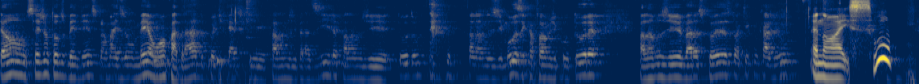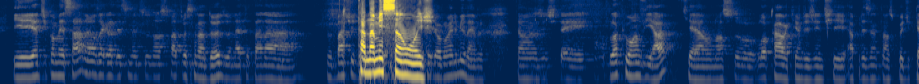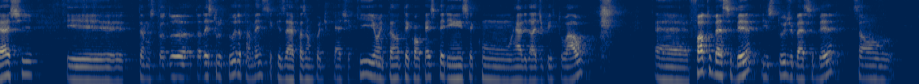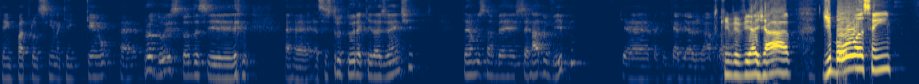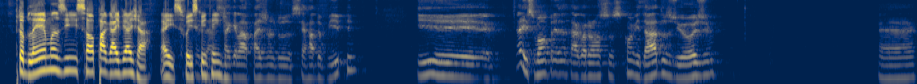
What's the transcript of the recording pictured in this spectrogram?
Então, sejam todos bem-vindos para mais um 61 ao quadrado, podcast que falamos de Brasília, falamos de tudo, falamos de música, falamos de cultura, falamos de várias coisas. Estou aqui com o Calil. É nóis. Uh! E antes de começar, né, os agradecimentos dos nossos patrocinadores. O Neto está na, nos bastidores. Tá na missão hoje. De algum ele me lembra. Então, a gente tem o Block One VR, que é o nosso local aqui onde a gente apresenta nosso podcast e temos todo, toda a estrutura também, se quiser fazer um podcast aqui ou então ter qualquer experiência com realidade virtual. É, Foto BSB e Estúdio BSB, são quem patrocina, quem, quem é, produz toda é, essa estrutura aqui da gente. Temos também Cerrado VIP, que é para quem quer viajar. Pra... Quem quer viajar de boa, sem problemas e só pagar e viajar. É isso, foi isso que eu entendi. Segue lá a página do Cerrado VIP. E é isso, vamos apresentar agora nossos convidados de hoje. É,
